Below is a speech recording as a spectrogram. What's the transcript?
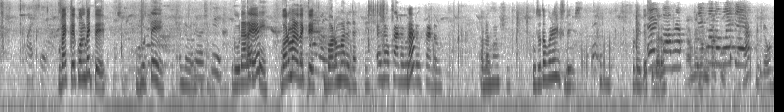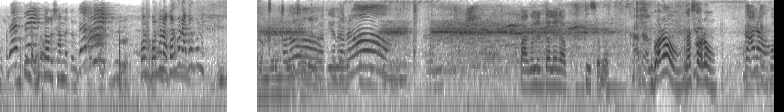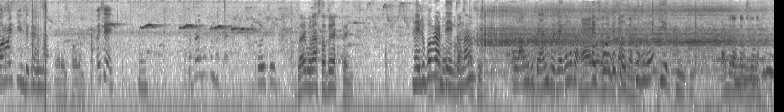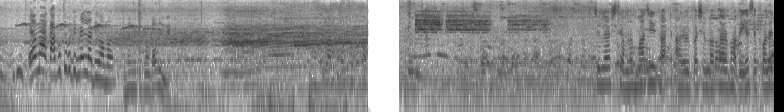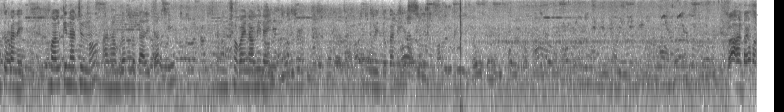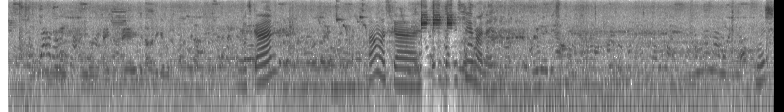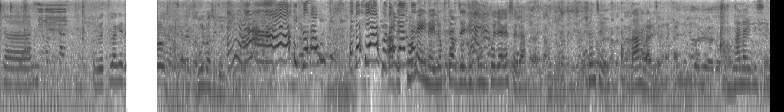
বাইতে কোন বাইতে? ঘুরতে। ঘুরতে? বড় মারা দেখতে? বড় মারে দেখতে। মাংস জুতা পরে গেছি দি উঠাইতেছি দাঁড়াও। পাগলের দলের পিছনে। গরম না সরম? গরমে কি দেখান না। ওইছে রাস্তা তো একটাই। এই রূপবরাট দিয়ে তো না? আল্লাহ আঙ্গুরি ব্যান হয়ে গেল গা। এই ফুল দিছো ফুলগুলো কি এর ফুল? কাজের রাস্তা ঘুরে দাম এ মা কাপড় চোপড় মেলা দিও আমার। এখানে তো তোমার দাদির নাকি? চলে আসছি আমরা মাঝির ঘাট, আর ওই পাশে লতার ভাবে গেছে ফলের দোকানে, ফল কেনার জন্য, আর আমরা হলো গাড়িতে আছি। কারণ সবাই নামি নাই। ওই দোকানে গেছি। মুস্কান এদিকটা বৃষ্টি হয় নাই। মুস্কান রোদ লাগে। ফুল আছে ফুল। আচ্ছা শোনেই নাই লোকটার যে যে ফুল পড়ে গেছে গা। শুনছে? তা হালাই। হালাই দিছে।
